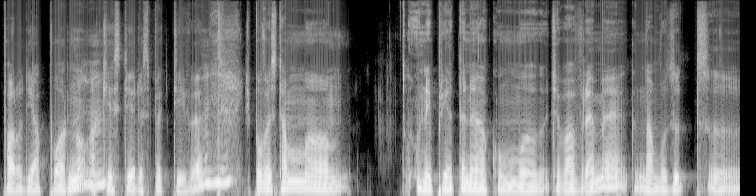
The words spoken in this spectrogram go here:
parodia porno Mhm. a chestiei respective uh-huh. și povesteam uh, unei prietene acum uh, ceva vreme, când am văzut uh,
